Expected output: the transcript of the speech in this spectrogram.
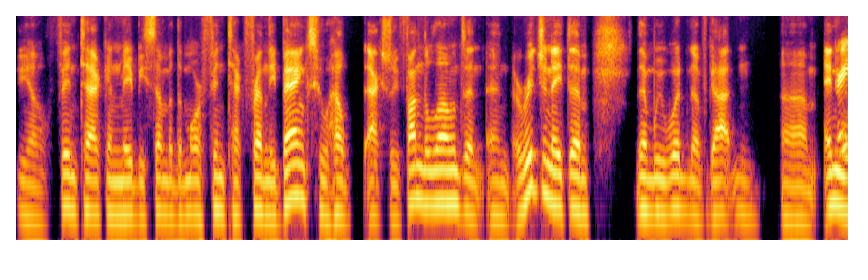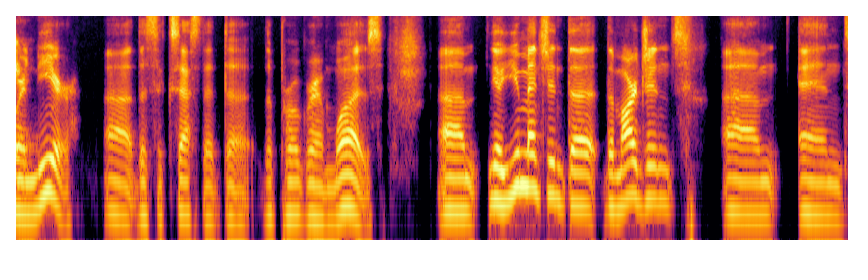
you know, fintech and maybe some of the more fintech friendly banks who help actually fund the loans and, and originate them, then we wouldn't have gotten um, anywhere Great. near uh, the success that the the program was. Um, you know, you mentioned the the margins um, and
